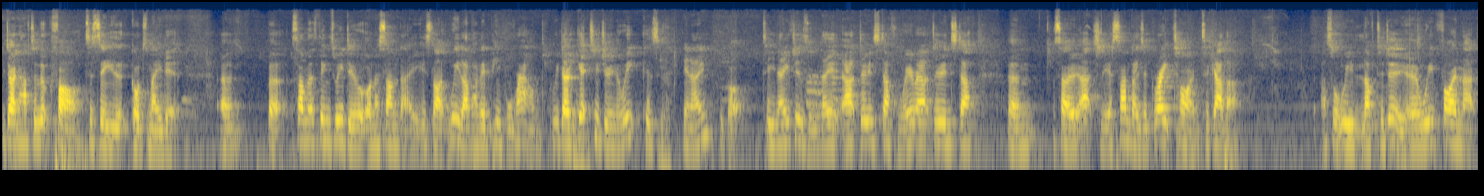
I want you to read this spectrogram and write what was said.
You don't have to look far to see that God's made it. Um, but some of the things we do on a Sunday is like we love having people round. We don't get to during the week because Yeah. you know we've got teenagers and they're out doing stuff and we're out doing stuff. Um, so actually, a Sunday is a great time to gather. That's what we love to do. Uh, we find that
